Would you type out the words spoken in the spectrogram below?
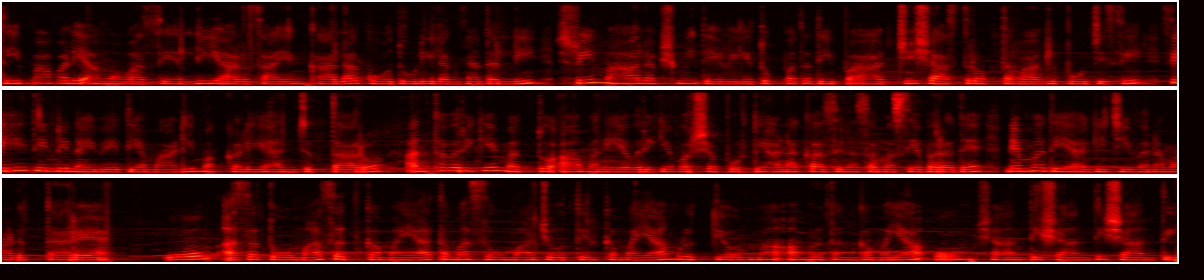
ದೀಪಾವಳಿ ಅಮಾವಾಸ್ಯೆಯಲ್ಲಿ ಯಾರು ಸಾಯಂಕಾಲ ಗೋಧೂಳಿ ಲಗ್ನದಲ್ಲಿ ಶ್ರೀ ಮಹಾಲಕ್ಷ್ಮಿ ದೇವಿಗೆ ತುಪ್ಪದ ದೀಪ ಹಚ್ಚಿ ಶಾಸ್ತ್ರೋಕ್ತವಾಗಿ ಪೂಜಿಸಿ ಸಿಹಿ ತಿಂಡಿ ನೈವೇದ್ಯ ಮಾಡಿ ಮಕ್ಕಳಿಗೆ ಹಂಚುತ್ತಾರೋ ಅಂಥವರಿಗೆ ಮತ್ತು ಆ ಮನೆಯವರಿಗೆ ವರ್ಷಪೂರ್ತಿ ಹಣಕಾಸಿನ ಸಮಸ್ಯೆ ಬರದೆ ನೆಮ್ಮದಿಯಾಗಿ ಜೀವನ ಮಾಡುತ್ತಾರೆ. ಓಂ ಅಸತೋಮ ಸದ್ಗಮಯ ತಮಸೋಮ ಜ್ಯೋತಿರ್ಗಮಯ ಮೃತ್ಯೋರ್ಮ ಅಮೃತಂಗಮಯ. ಓಂ ಶಾಂತಿ ಶಾಂತಿ ಶಾಂತಿ.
